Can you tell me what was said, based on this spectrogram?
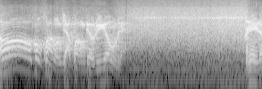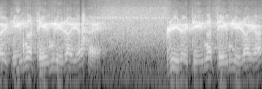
อ๋อมึงกว้างอยากกว้างเดียวเดียวๆแหละเรื่อยๆเถงก็เถงเรื่อยๆอะเรื่อยๆเถงก็เถงเรื่อยๆอะ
